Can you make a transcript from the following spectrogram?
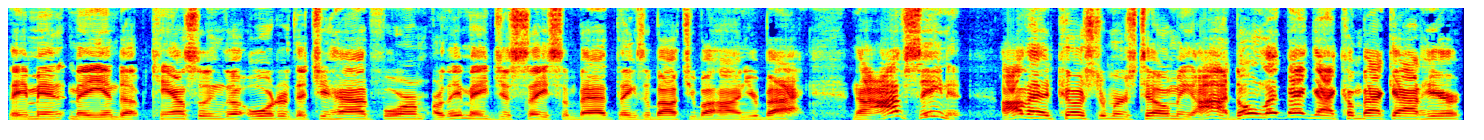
they may, may end up canceling the order that you had for them, or they may just say some bad things about you behind your back. Now, I've seen it. I've had customers tell me, ah, don't let that guy come back out here.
